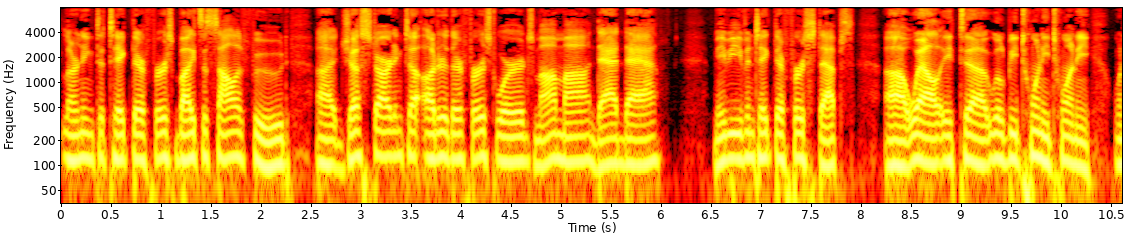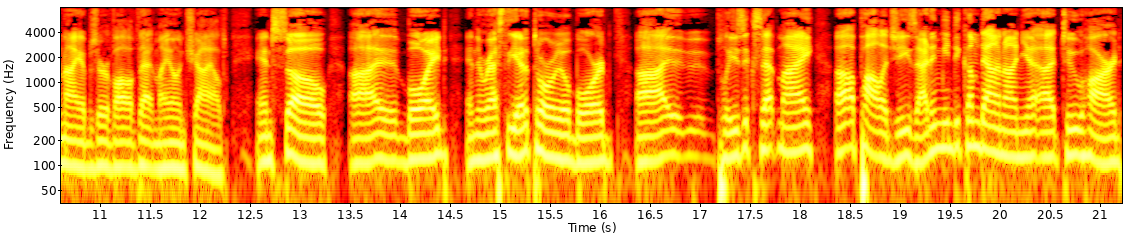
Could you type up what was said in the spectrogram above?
learning to take their first bites of solid food, uh, just starting to utter their first words, ma, ma, dad, dad maybe even take their first steps. Uh, well, it uh, will be 2020 when I observe all of that in my own child. And so, uh, Boyd and the rest of the editorial board, uh, please accept my uh, apologies. I didn't mean to come down on you uh, too hard.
